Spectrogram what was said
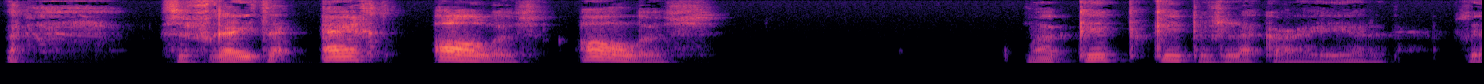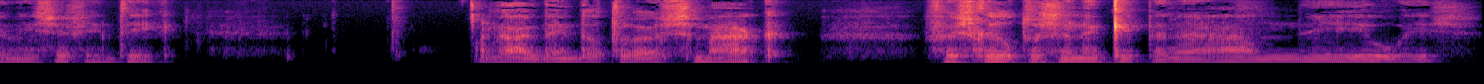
Ze vreten echt alles, alles. Maar kip, kip is lekker, heerlijk. Tenminste, vind ik. Nou, ik denk dat er een smaakverschil tussen een kip en een haan heel is.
